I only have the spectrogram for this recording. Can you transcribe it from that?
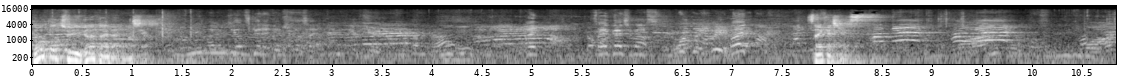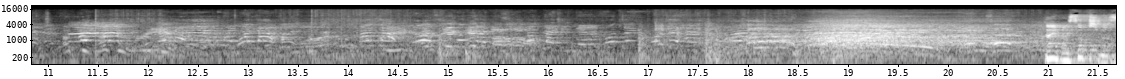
同等注意が与えられました再開します。はい再開します。タイムをストップします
